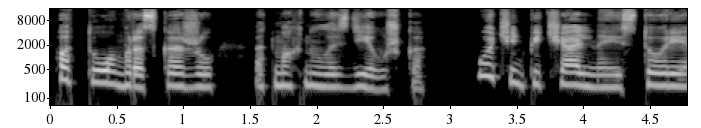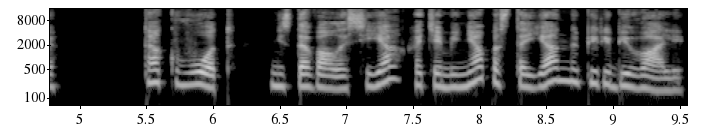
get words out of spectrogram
«Потом расскажу», — отмахнулась девушка. «Очень печальная история». «Так вот», — не сдавалась я, хотя меня постоянно перебивали.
